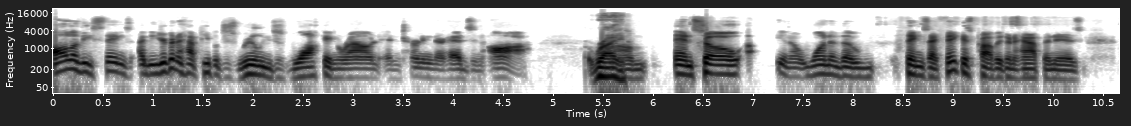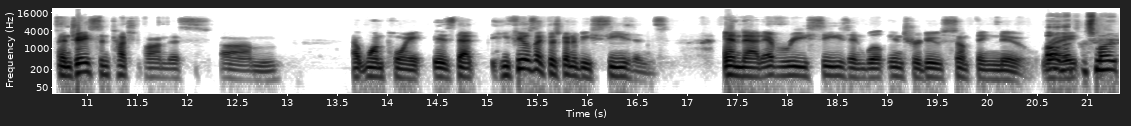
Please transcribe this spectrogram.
all of these things, I mean, you're going to have people just really just walking around and turning their heads in awe. Right. Um, and so, you know, one of the things I think is probably going to happen is, and Jason touched upon this um, at one point, is that he feels like there's going to be seasons and that every season will introduce something new. oh, Right. that's a smart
